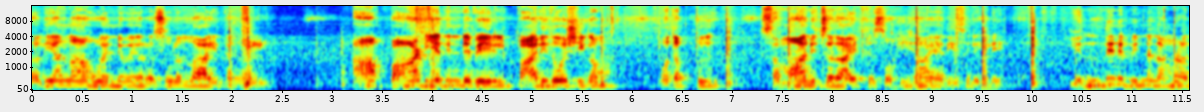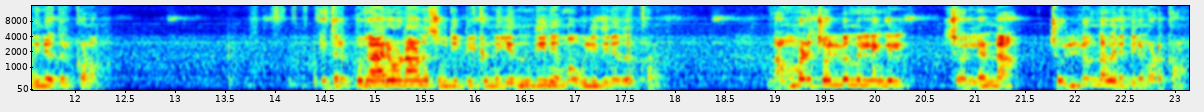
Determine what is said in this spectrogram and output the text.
റലിയല്ലാഹു എന്നുവെ റസൂലുള്ളാഹി തങ്ങൾ ആ പാടിയതിന്റെ പേരിൽ പാരിതോഷികം പുതപ്പ് സമ്മാനിച്ചതായിട്ട് സ്വഹിഹായ ഹദീസിലില്ലേ? എന്തിന് പിന്നെ നമ്മൾ അതിനെ എതിർക്കണം? എതിർപ്പുകാരോടാണ് സൂചിപ്പിക്കുന്നത് എന്തിന് മൗലിദിനെ എതിർക്കണം? നമ്മൾ ചൊല്ലുന്നില്ലെങ്കിൽ ചൊല്ലണ്ട ചൊല്ലുന്നവരെന്തിനു മുടക്കണം?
